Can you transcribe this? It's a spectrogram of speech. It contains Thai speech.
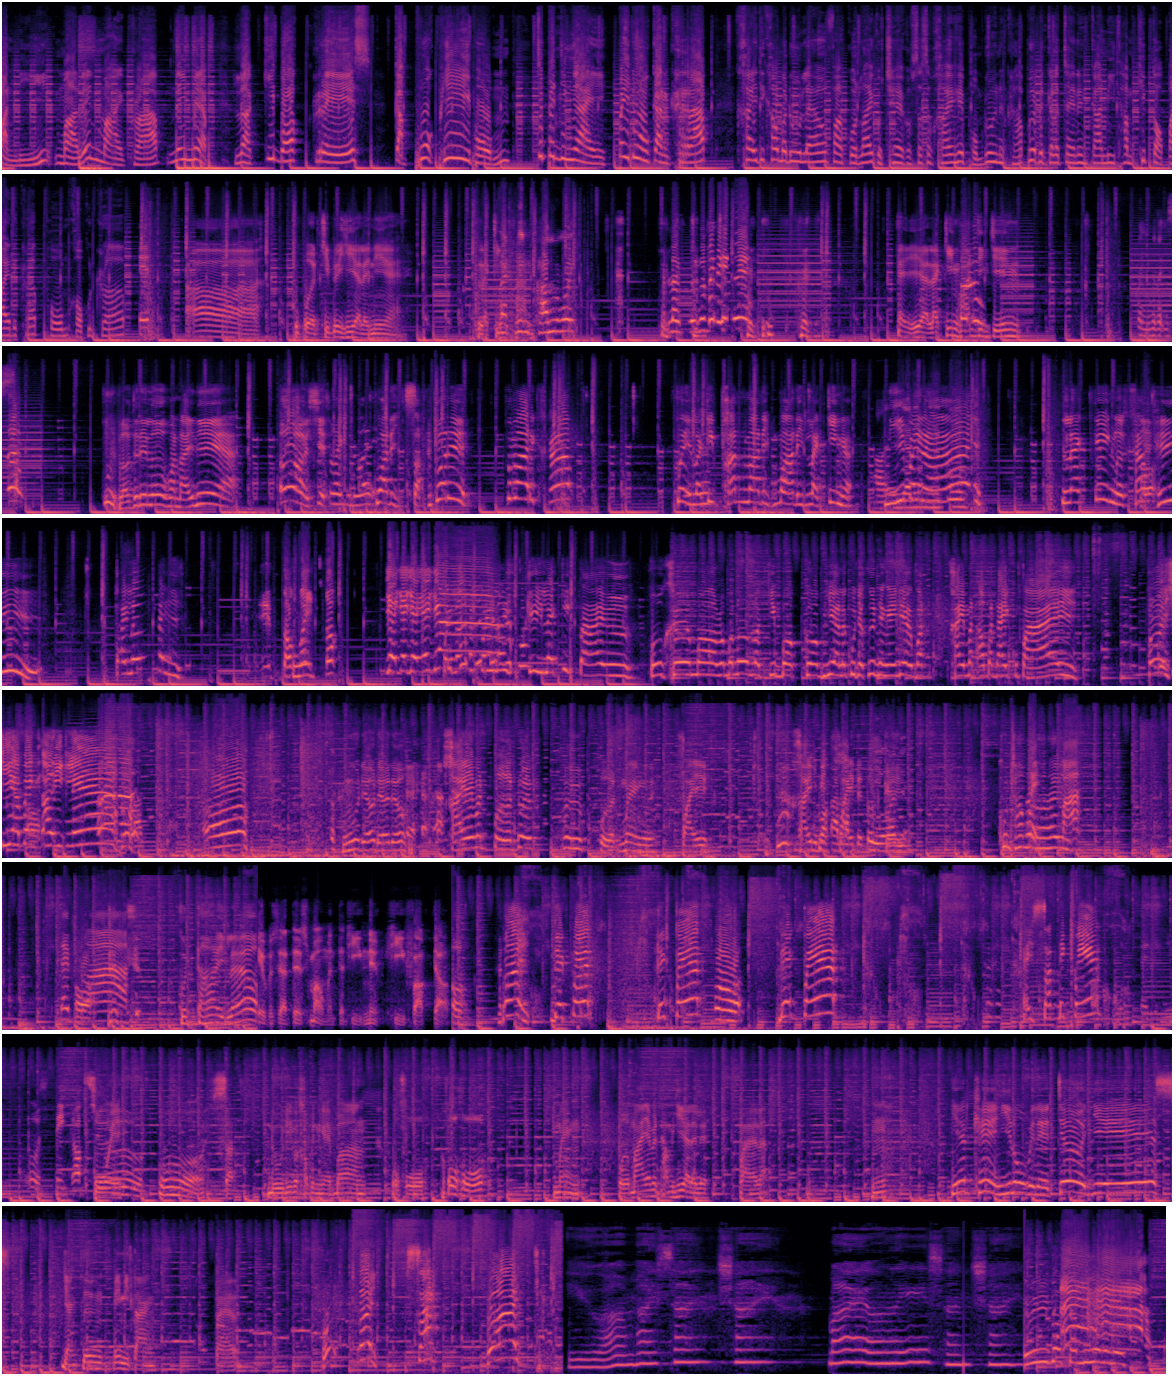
วันนี้มาเล่น Minecraft ในแมป Lucky Box Race กับพวกพี่ผม จะเป็นยังไงไปดูกันครับ ใครที่เข้ามาดูแล้วฝากกดไลค์กดแชร์กด Subscribe ให้ผมด้วยนะครับ เพื่อเป็นกำลังใจในการมีทำคลิปต่อไปนะครับ ผมขอบคุณครับอ่ากูเปิดคลิปด้วยเฮียอะไรเนี่ยแลกกิ้งแบกวิ่งพันเว้ยเราคุยกันไม่ผิดเลยไอ้เฮียแลกกิ้งพันจริงตีมาจากอีสานๆ เราจะได้เลิกวันไหนเนี่ยเออเชิดช่วยกันด้วยมาดิสัตว์มาดิมาดิครับไม่แลกกิ้งพันมาดิมาดิแลกกิ้งอะหนีไปไหนแลกกิ้งเหรอครับพี่ ไปเลยตกไปตกเยอะเยอะเยอะเยอะเยอะไปเลยไปเลยกี่แลกกิ้งตายเออโอเคมาเรามาเริ่มลักกี้บอกกบเฮียแล้วกูจะขึ้นยังไงเนี่ยบันใครมันเอาบันไดกูไปเฮ้ยเฮียแม่งเอาอีกแล้ว โอ้งูเดี๋ยวเดี๋ยวเดี๋ยวใครมันเปิดด้วยเออเปิดแม่งเลย ไฟ ใครปิดไฟแต่ต้นเกมคุณทำอะเฮ้ยไรปลาได้ปลาคุณตายอีกแล้ว It was at this moment that he knew he fucked up. โอ้เฮ้ยเด็กเป็ดเด็กเป็ดโอ้เด็กเป็ดไอสัตว์เด็กเป็ดโอ้สติ๊กออฟโอ้ยโอ้สัตว์ ดูดิว่าเขาเป็นไงบ้าง โอ้โห โอ้โห แม่ง เปิดมายังไม่ทำเฮียอะไรเลย ไปละเฮียแค่ฮีโร่วิเลเจอร์เยสอย่างตึงไม่มีตังค์ไปละเฮ้ยเฮ้ยสัตว์เฮ้ย You are my sunshine, my only sunshine. เฮ้ยบอกทำเฮียอะไรเลยโ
